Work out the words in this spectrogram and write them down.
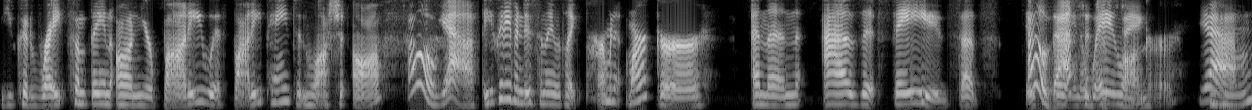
You could write something on your body with body paint and wash it off. Oh, yeah. You could even do something with like permanent marker. And then as it fades, that's, it's Oh, that's way longer. Yeah. Mhm.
